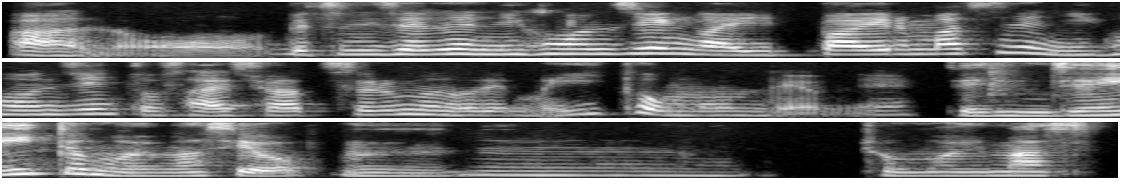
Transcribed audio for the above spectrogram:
あの、別に全然日本人がいっぱいいる街で日本人と最初はつるむのでもいいと思うんだよね。全然いいと思いますよ。うん。うん。と思います。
